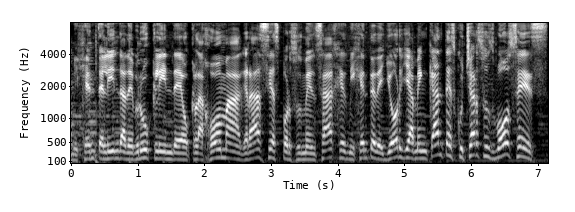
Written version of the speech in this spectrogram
Mi gente linda de Brooklyn, de Oklahoma, gracias por sus mensajes. Mi gente de Georgia, me encanta escuchar sus voces.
